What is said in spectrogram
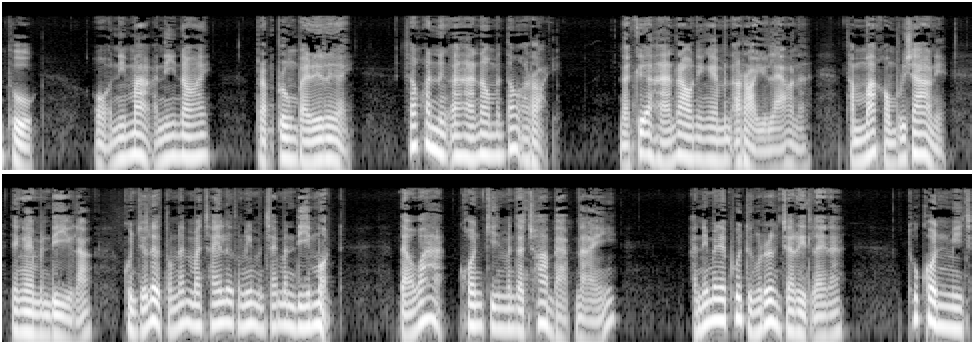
ำถูก โอ้อันนี้มากอันนี้น้อย ปรับปรุงไปเรื่อยๆสักวันหนึ่งอาหารเรามันต้องอร่อยนะคืออาหารเราเนี่ยไงมันอร่อยอยู่แล้วนะธรรมะของพระเจ้าเนี่ยยังไงมันดีอยู่แล้ว คุณจะเลือกตรงนั้นมาใช้เลือกตรงนี้มันใช้มันดีหมด แต่ว่าคนกินมันจะชอบแบบไหน อันนี้ไม่ได้พูดถึงเรื่องจริตเลยนะ ทุกคนมีจ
